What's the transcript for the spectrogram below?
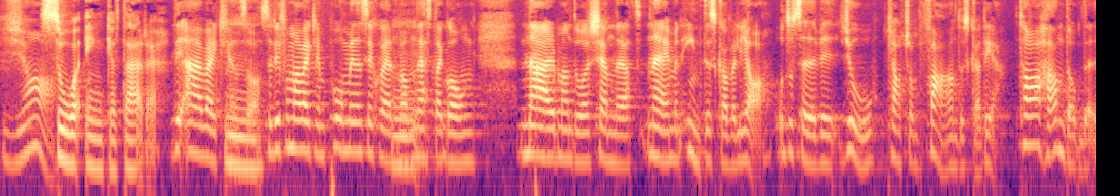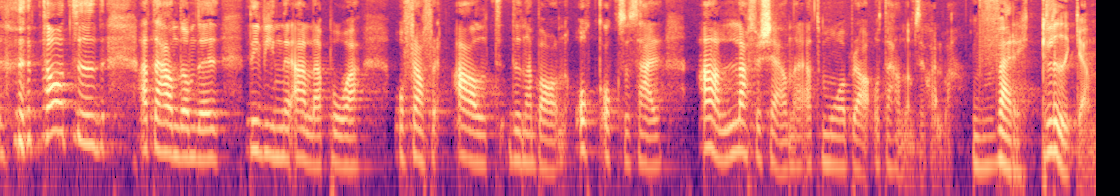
Ja. Så enkelt är det. Det är verkligen mm. så. Så det får man verkligen påminna sig själv mm. om nästa gång. När man då känner att nej men inte ska väl jag. Och då säger vi jo, klart som fan du ska det. Ta hand om dig. ta tid att ta hand om dig. Det vinner alla på. Och framför allt dina barn. Och också så här, alla förtjänar att må bra och ta hand om sig själva. Verkligen.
